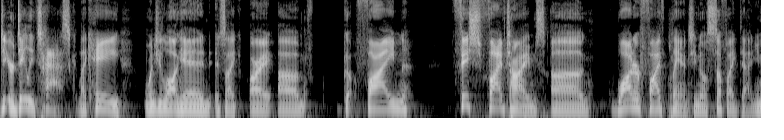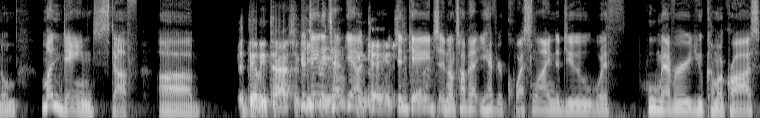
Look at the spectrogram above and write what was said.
your daily task, like, hey, when you log in, it's like, all right, um, find fish five times, uh, water five plants, you know, stuff like that. You know, mundane stuff. Uh, Your daily tasks Your keep daily you ta- yeah, engaged. engaged, and on top of that, you have your quest line to do with whomever you come across.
